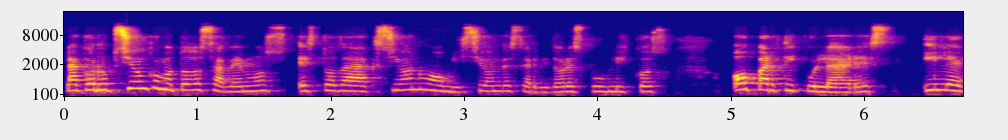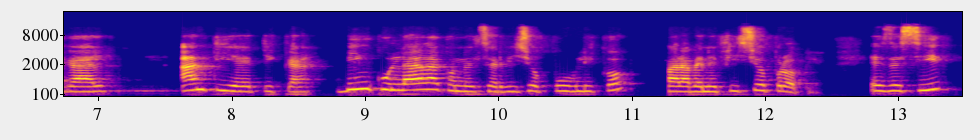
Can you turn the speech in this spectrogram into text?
La corrupción, como todos sabemos, es toda acción o omisión de servidores públicos o particulares, ilegal, antiética, vinculada con el servicio público para beneficio propio. Es decir,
